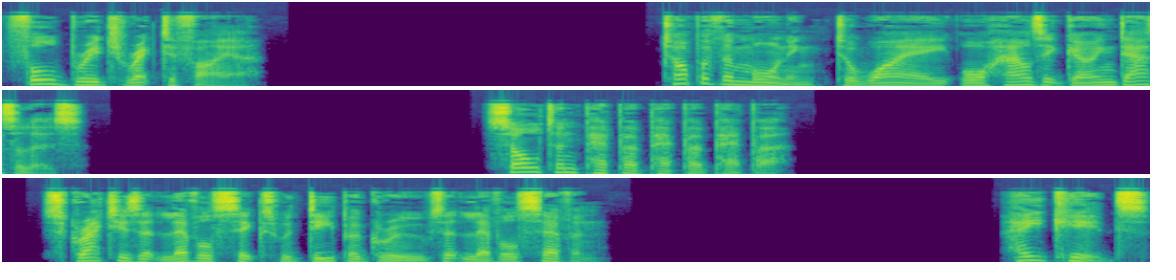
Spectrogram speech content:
Full bridge rectifier. Top of the morning to YA or how's it going dazzlers? Salt and pepper pepper pepper. Scratches at level 6 with deeper grooves at level 7. Hey kids.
